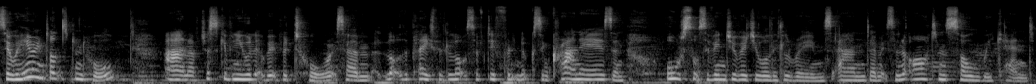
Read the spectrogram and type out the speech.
So we're here in Dunstan Hall and I've just given you a little bit of a tour. It's um, a lot of the place with lots of different nooks and crannies and all sorts of individual little rooms and um, it's an art and soul weekend.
